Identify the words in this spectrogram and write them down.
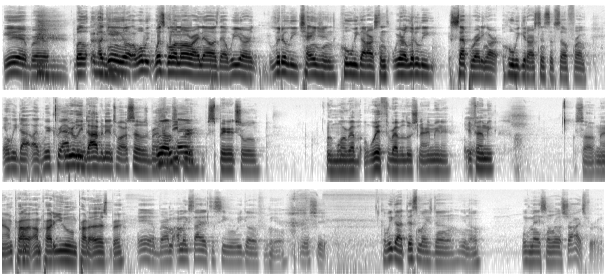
yeah, bro. But again, you know, what we, what's going on right now is that we are literally changing who we got our sense. We are literally separating our who we get our sense of self from, and we die like we're We creating. really diving into ourselves, bro. You know Deeper, saying? spiritual, and more rev- with revolutionary meaning. You feel me? So man, I'm proud. I'm proud of you. I'm proud of us, bro. Yeah, bro. I'm, I'm excited to see where we go from here. Real shit. Cause we got this much done. You know, we made some real strides for real.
